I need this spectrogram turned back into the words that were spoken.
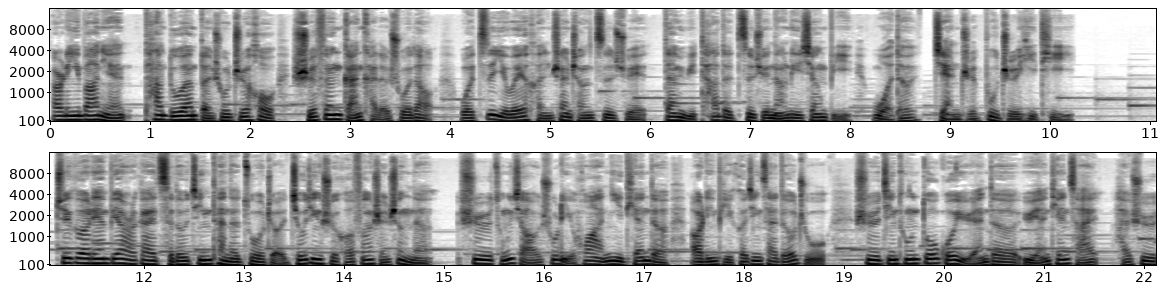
二零一八年，他读完本书之后，十分感慨地说道：“我自以为很擅长自学，但与他的自学能力相比，我的简直不值一提。”这个连比尔盖茨都惊叹的作者，究竟是何方神圣呢？是从小数理化逆天的奥林匹克竞赛得主，是精通多国语言的语言天才，还是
